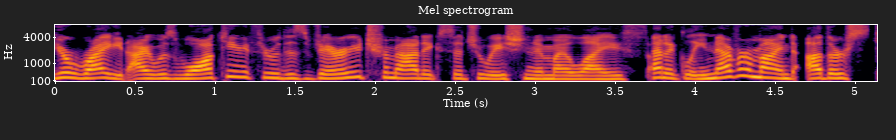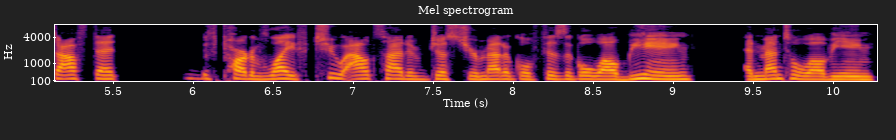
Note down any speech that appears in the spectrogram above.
you're right. I was walking through this very traumatic situation in my life medically, never mind other stuff that was part of life too, outside of just your medical, physical well being and mental well being.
